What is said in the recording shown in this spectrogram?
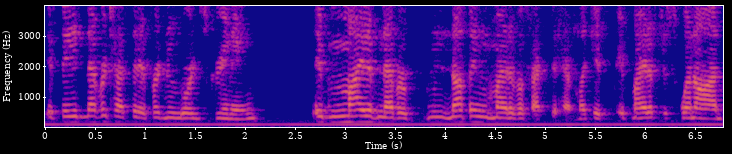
if they had never tested it for newborn screening, it might have never, nothing might have affected him. Like it, it might have just went on,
